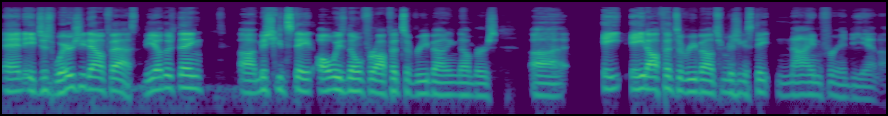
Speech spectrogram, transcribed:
And it just wears you down fast. The other thing, uh, Michigan State always known for offensive rebounding numbers. Uh, eight eight offensive rebounds for Michigan State, nine for Indiana.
